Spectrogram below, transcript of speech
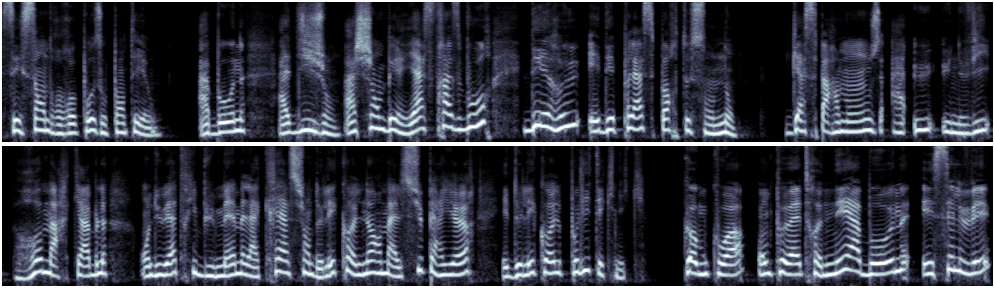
ses cendres reposent au Panthéon. À Beaune, à Dijon, à Chambéry, à Strasbourg, des rues et des places portent son nom. Gaspard Monge a eu une vie remarquable. On lui attribue même la création de l'école normale supérieure et de l'école polytechnique. Comme quoi, on peut être né à Beaune et s'élever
